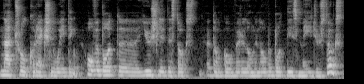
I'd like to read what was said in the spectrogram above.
natural correction waiting. Overbought, uh, usually the stocks don't go very long and overbought these major stocks.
